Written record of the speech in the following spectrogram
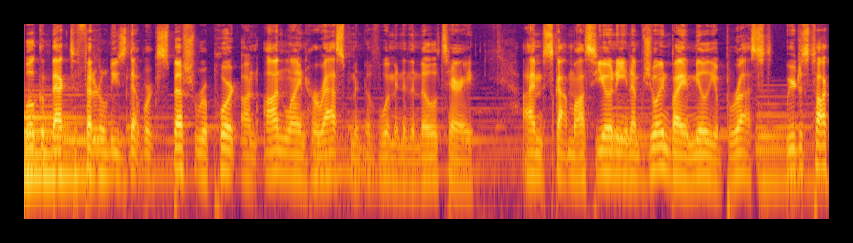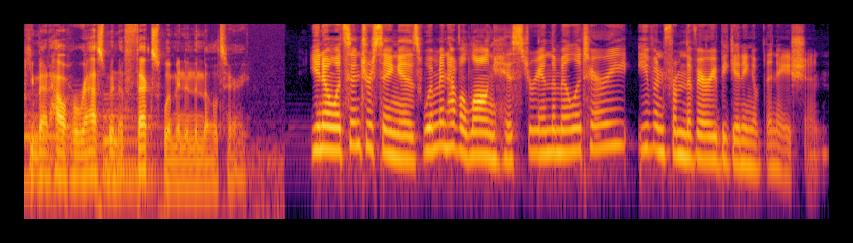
Welcome back to Federal News Network's special report on online harassment of women in the military. I'm Scott Maucione and I'm joined by Amelia Brust. We were just talking about how harassment affects women in the military. You know, what's interesting is women have a long history in the military, even from the very beginning of the nation.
